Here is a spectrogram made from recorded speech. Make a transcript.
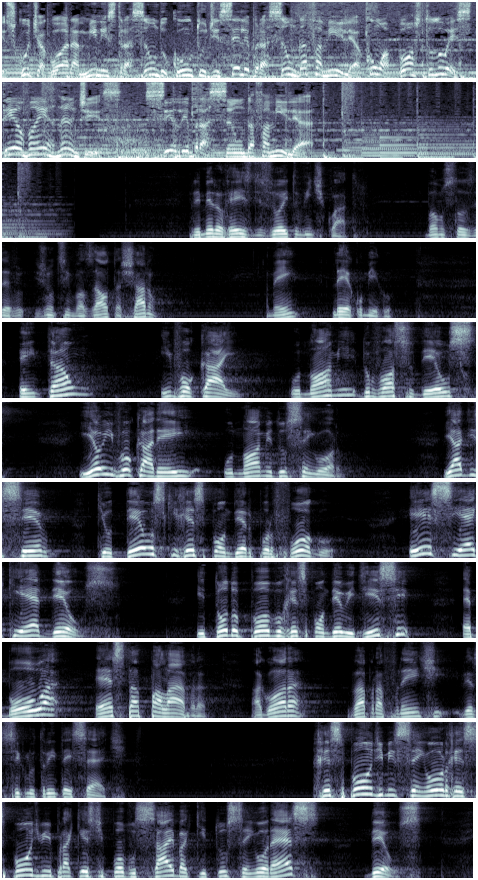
Escute agora a ministração do culto de celebração da família com o apóstolo Estevam Hernandes. Celebração da família. 1 Reis 18, 24. Vamos todos juntos em voz alta, acharam? Amém? Leia comigo. Então, invocai o nome do vosso Deus, e eu invocarei o nome do Senhor. E há de ser que o Deus que responder por fogo, esse é que é Deus. E todo o povo respondeu e disse: É boa esta palavra. Agora, vá para frente, versículo 37. Responde-me, Senhor, responde-me para que este povo saiba que tu, Senhor, és Deus,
